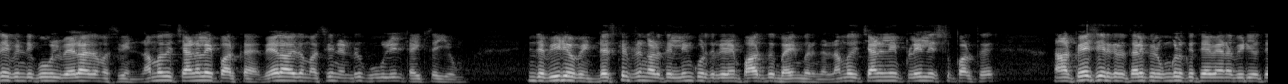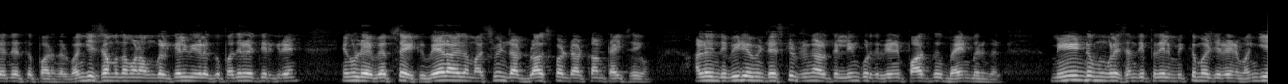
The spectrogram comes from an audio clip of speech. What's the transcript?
type இந்த கூகுள் வேலாயுதம் அஸ்வின். நமது சேனலை பார்க்க வேலாயுதம் அஸ்வின் என்று கூகுளில் டைப் செய்யவும். இந்த வீடியோவின் டெஸ்கிரிப்ஷன் காலத்தில் லிங்க் கொடுத்துருக்கிறேன். பார்த்து பயன்பெறுங்கள். நமது சேனலின் பிளேலிஸ்ட் பார்த்து நான் பேசியிருக்கிற தலைப்பில் உங்களுக்கு தேவையான வீடியோ தேர்ந்தெடுத்து பாருங்கள். வங்கி சம்பந்தமான உங்கள் கேள்விகளுக்கு பதிலளித்திருக்கிறேன். எங்களுடைய website Velayudham Ashwin dot blogspot dot com type செய்யும் அல்லது இந்த வீடியோவின் டெஸ்கிரிப்ஷன் காலத்தில் லிங்க் கொடுத்துருக்கிறேன். பார்த்து பயன்பெறுங்கள். மீண்டும் உங்களை சந்திப்பதில் மிக்க மகிழ்ச்சியடைகிறேன் வங்கி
